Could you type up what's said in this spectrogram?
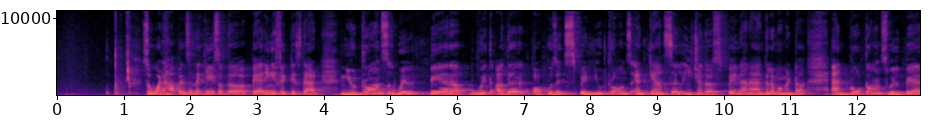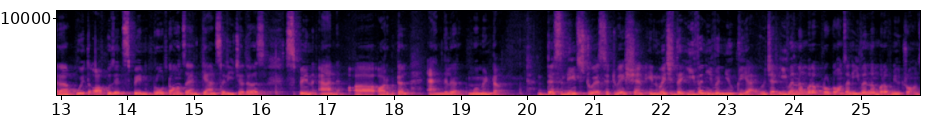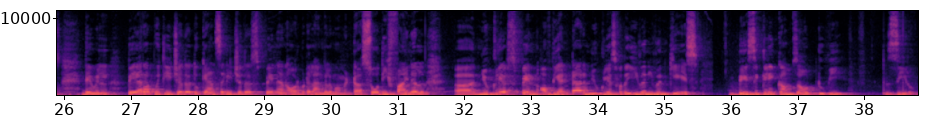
So what happens in the case of the pairing effect is that neutrons will pair up with other opposite spin neutrons and cancel each other's spin and angular momenta and protons will pair up with opposite spin protons and cancel each other's spin and uh, orbital angular momenta. This leads to a situation in which the even even nuclei, which have even number of protons and even number of neutrons, they will pair up with each other to cancel each other's spin and orbital angular momenta. So the final uh, nuclear spin of the entire nucleus for the even even case basically comes out to be zero.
